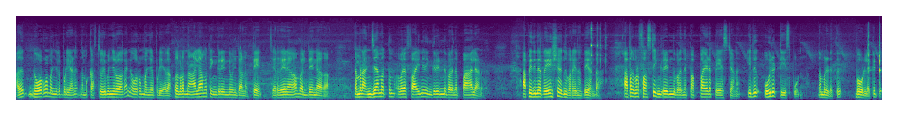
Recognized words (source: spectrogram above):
അത് നോർമൽ മഞ്ഞൾപ്പൊടിയാണ്. നമുക്ക് കസ്തൂരി മഞ്ഞളും ആകാം നോർമൽ മഞ്ഞൾപ്പൊടിയാകാം. അപ്പോൾ നമ്മുടെ നാലാമത്തെ ഇൻഗ്രീഡിയന്റ് ഇതാണ് തേൻ. ചെറുതേനാകാം വലുതേനാകാം. നമ്മുടെ അഞ്ചാമത്തും അതുപോലെ ഫൈനൽ ഇൻഗ്രീഡിയന്റ് പറയുന്ന പാലാണ്. അപ്പോൾ ഇതിന്റെ റേഷ്യോ എന്ന് പറയുന്നത് കണ്ട അപ്പോൾ നമ്മുടെ ഫസ്റ്റ് ഇൻഗ്രീഡിയന്റ് എന്ന് പറയുന്നത് പപ്പായയുടെ പേസ്റ്റാണ് ഇത് ഒരു ടീസ്പൂൺ നമ്മളെടുത്ത് ബൗളിലേക്ക് ഇട്ട്.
